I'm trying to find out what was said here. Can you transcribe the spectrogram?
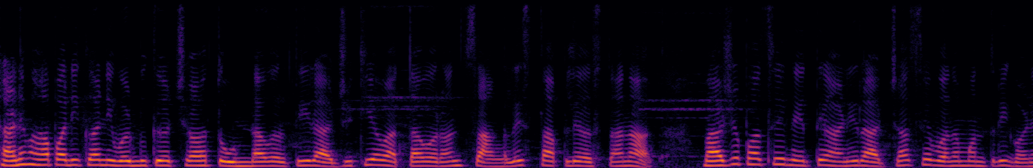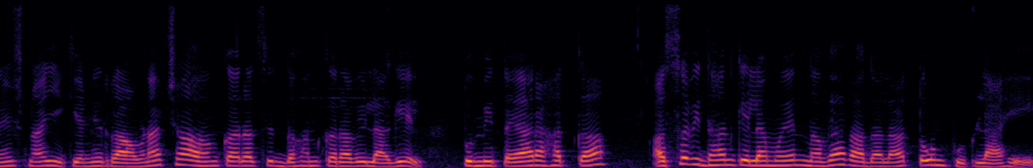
ठाणे महापालिका निवडणुकीच्या तोंडावरती राजकीय वातावरण चांगलेच तापले असतानाच भाजपाचे नेते आणि राज्याचे वनमंत्री गणेश नाईक यांनी रावणाच्या अहंकाराचे दहन करावे लागेल. तुम्ही तयार आहात का? असं विधान केल्यामुळे नव्या वादाला तोंड फुटलं आहे.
